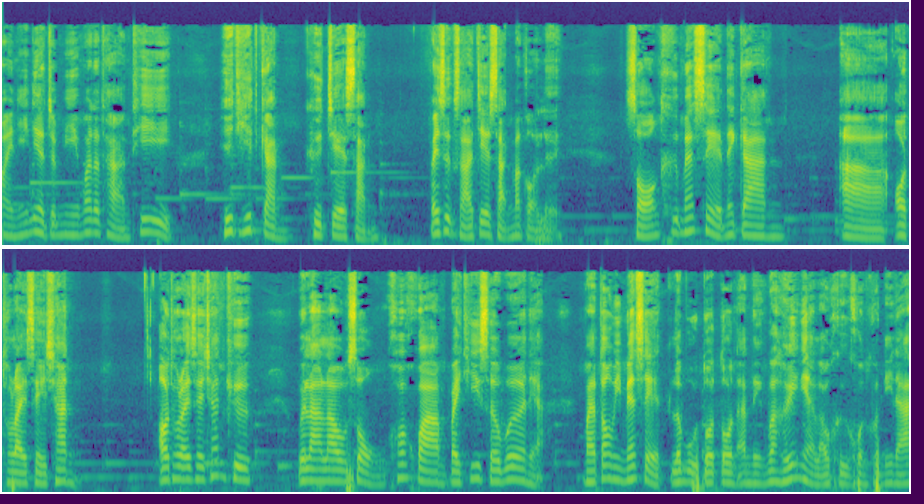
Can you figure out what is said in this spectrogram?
มัยนี้เนี่ยจะมีมาตรฐานที่ฮิตฮิตกันคือ JSON ไปศึกษา JSON มาก่อนเลย 2 คือ Message ในการอ่า authorization authorization คือเวลาเราส่งข้อความไปที่เซิร์ฟเวอร์เนี่ย มันต้องมี Message ระบุตัวตนอันนึงว่าเฮ้ยเนี่ยเราคือคนคนนี้นะ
